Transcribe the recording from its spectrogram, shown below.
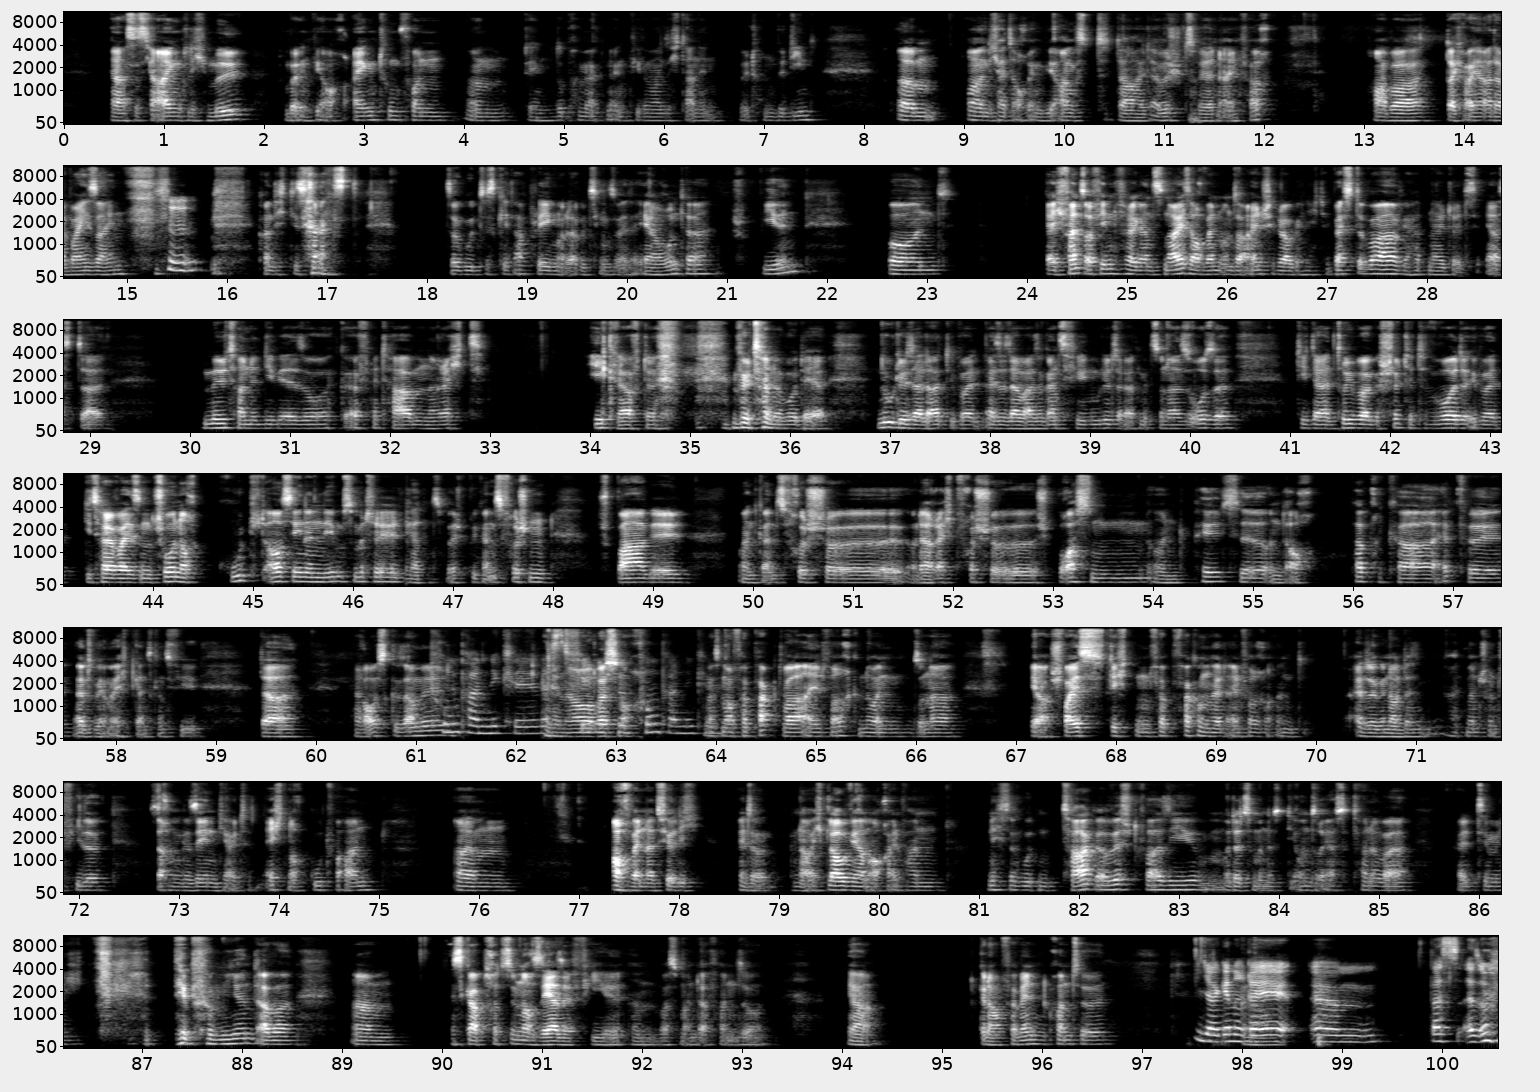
ja, es ist ja eigentlich Müll, aber irgendwie auch Eigentum von ähm, den Supermärkten irgendwie, wenn man sich da an den Mülltonnen bedient. Ähm, und ich hatte auch irgendwie Angst, da halt erwischt zu werden einfach. Aber durch euer dabei sein, konnte ich diese Angst so gut es geht ablegen oder beziehungsweise eher runterspielen. Und ja, ich fand es auf jeden Fall ganz nice, auch wenn unser Einstieg, glaube ich, nicht der beste war. Wir hatten halt als erste Mülltonne, die wir so geöffnet haben, eine recht ekelhafte Mülltonne, wo der Nudelsalat über, also da war so ganz viel Nudelsalat mit so einer Soße, die da drüber geschüttet wurde, über die teilweise schon noch gut aussehenden Lebensmittel. Wir hatten zum Beispiel ganz frischen Spargel, und ganz frische oder recht frische Sprossen und Pilze und auch Paprika, Äpfel. Also wir haben echt ganz, ganz viel da herausgesammelt. Pumpernickel, genau, was noch, Pumpernickel. was noch verpackt war einfach, genau in so einer ja, schweißdichten Verpackung halt einfach. Und also genau, da hat man schon viele Sachen gesehen, die halt echt noch gut waren. Ähm, auch wenn natürlich also, genau, ich glaube, wir haben auch einfach einen nicht so guten Tag erwischt quasi. Oder zumindest die unsere erste Tonne war halt ziemlich deprimierend, aber ähm, es gab trotzdem noch sehr, sehr viel, ähm, was man davon so, ja, genau, verwenden konnte. Ja, generell, genau. ähm, was, also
